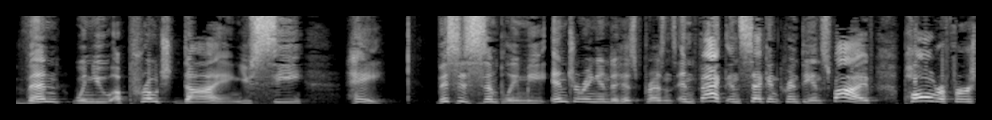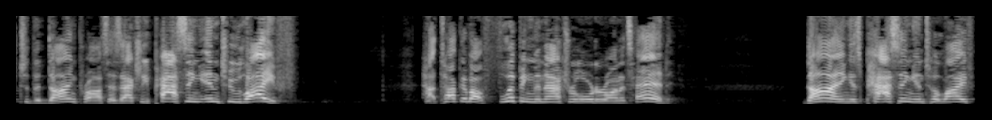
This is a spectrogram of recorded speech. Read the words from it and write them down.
then when you approach dying, you see, hey, this is simply me entering into his presence. In fact, in 2 Corinthians 5, Paul refers to the dying process as actually passing into life. Talk about flipping the natural order on its head. Dying is passing into life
